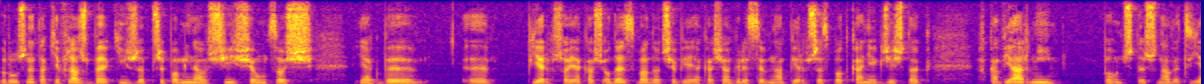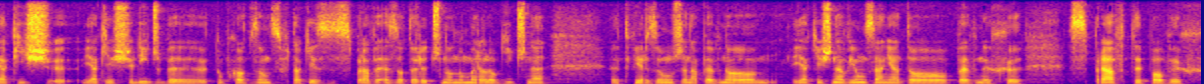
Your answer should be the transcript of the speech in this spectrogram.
różne takie flashbacki, że przypomina ci się coś jakby pierwsza jakaś odezwa do ciebie, jakaś agresywna pierwsze spotkanie gdzieś tak w kawiarni, bądź też nawet jakiś, jakieś liczby, tu wchodząc w takie sprawy ezoteryczno-numerologiczne, twierdzą, że na pewno jakieś nawiązania do pewnych spraw typowych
